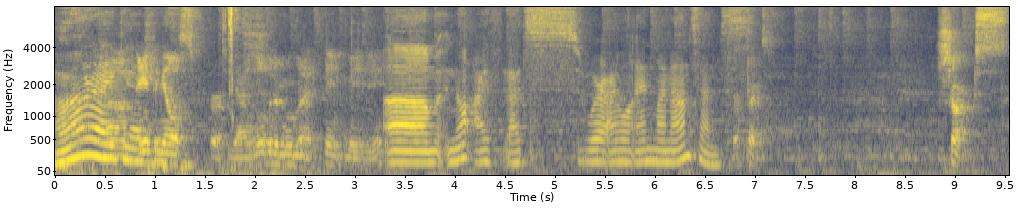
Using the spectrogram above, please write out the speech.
All right, Um, anything else, Irv? Yeah, a little bit of movement, I think, maybe. Um, no, I. That's where I will end my nonsense. Perfect. Sharks.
